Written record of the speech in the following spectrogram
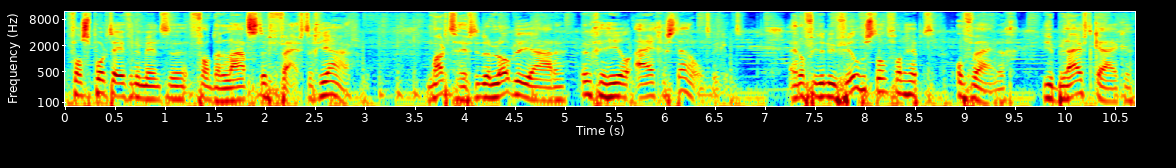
van sportevenementen van de laatste 50 jaar. Mart heeft in de loop der jaren een geheel eigen stijl ontwikkeld. En of je er nu veel verstand van hebt of weinig, je blijft kijken,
